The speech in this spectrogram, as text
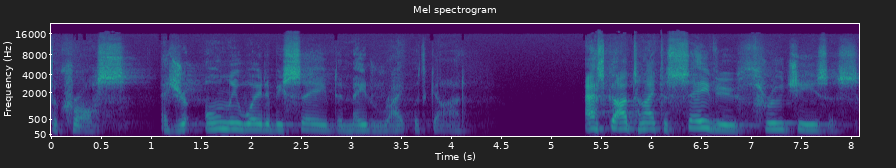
The cross as your only way to be saved and made right with God. Ask God tonight to save you through Jesus.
